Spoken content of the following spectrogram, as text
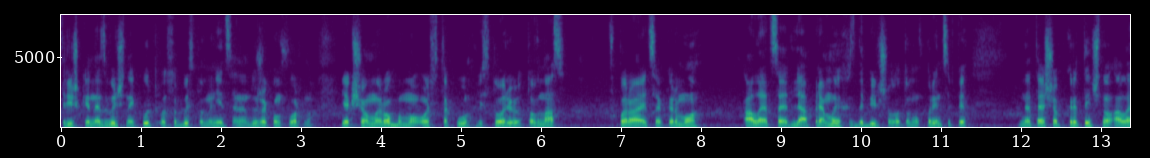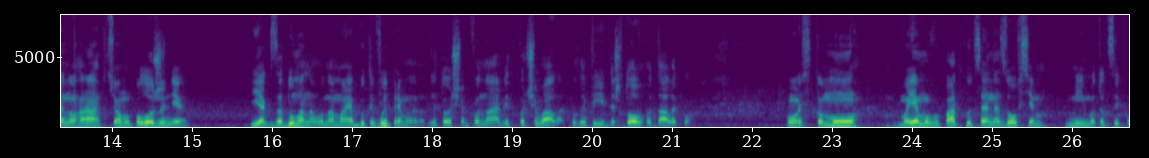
трішки незвичний кут. Особисто мені це не дуже комфортно. Якщо ми робимо ось таку історію, то в нас впирається кермо, але це для прямих здебільшого, тому в принципі не те, щоб критично, але нога в цьому положенні, як задумана, вона має бути випрямлена для того, щоб вона відпочивала, коли ти їдеш довго, далеко. Ось тому в моєму випадку це не зовсім мій мотоцикл.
